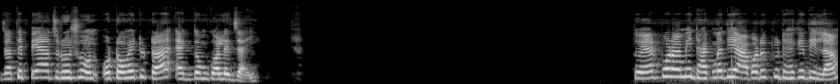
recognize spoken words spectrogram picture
যাতে পেঁয়াজ, রসুন ও টমেটোটা একদম গলে যায়। তো এরপর আমি ঢাকনা দিয়ে আবারও একটু ঢেকে দিলাম,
